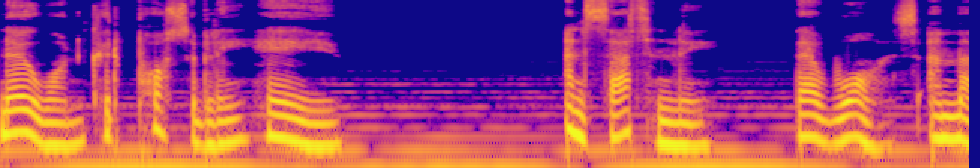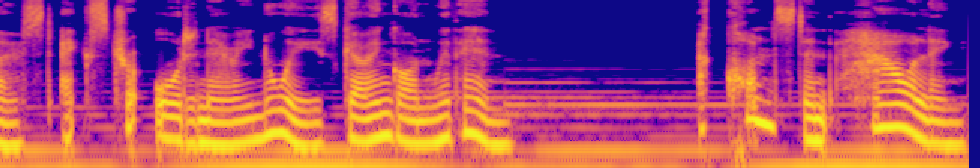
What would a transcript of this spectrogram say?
no one could possibly hear you. And certainly, there was a most extraordinary noise going on within. A constant howling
